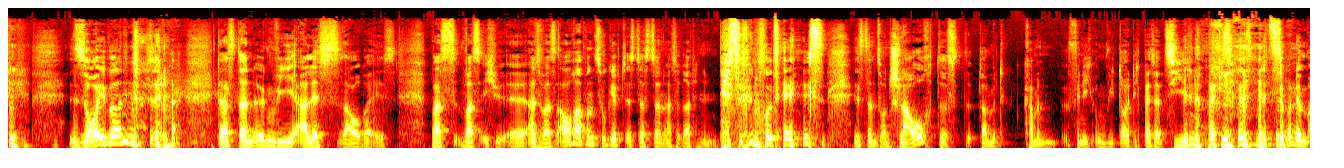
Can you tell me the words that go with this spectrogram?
säubern, dass dann irgendwie alles sauber ist. Was, was ich, äh, also was auch ab und zu gibt, ist, dass dann, also gerade in den besseren Hotels, ist dann so ein Schlauch. Das, damit kann man, finde ich, irgendwie deutlich besser zielen als mit so einem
